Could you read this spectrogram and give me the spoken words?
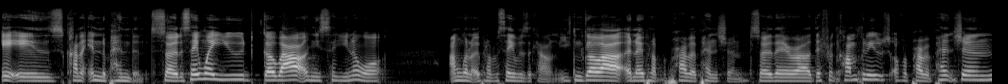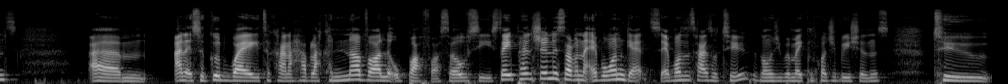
it is kind of independent so the same way you'd go out and you say you know what I'm going to open up a savings account. You can go out and open up a private pension. So there are different companies which offer private pensions. Um, and it's a good way to kind of have like another little buffer. So obviously, state pension is something that everyone gets, everyone's entitled to, as long as you've been making contributions to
